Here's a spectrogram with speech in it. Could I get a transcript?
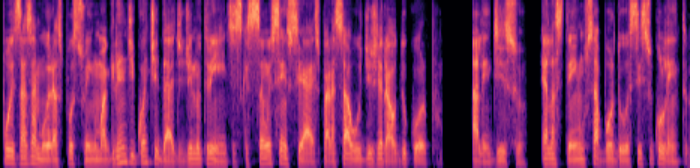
pois as amoras possuem uma grande quantidade de nutrientes que são essenciais para a saúde geral do corpo. Além disso, elas têm um sabor doce e suculento.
